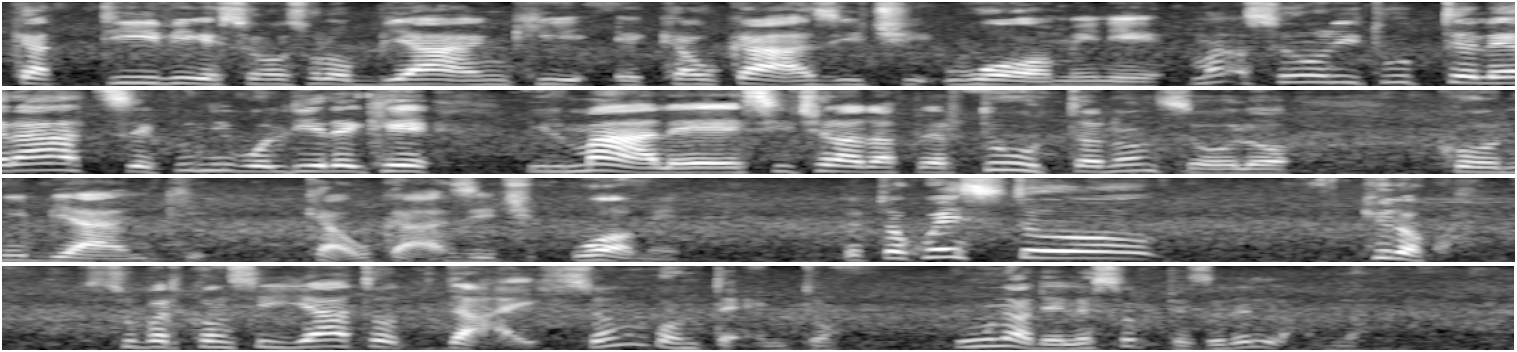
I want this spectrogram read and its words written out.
cattivi che sono solo bianchi e caucasici uomini, ma sono di tutte le razze, quindi vuol dire che il male si ce l'ha dappertutto, non solo con i bianchi caucasici uomini. Detto questo, chiudo qua. Super consigliato, dai, sono contento. Una delle sorprese dell'anno.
